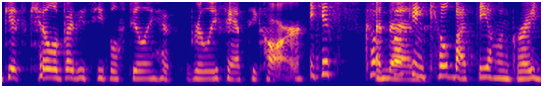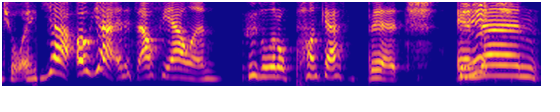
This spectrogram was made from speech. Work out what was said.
gets killed by these people stealing his really fancy car. It gets co- And then- fucking killed by Theon Greyjoy. Yeah, oh yeah, and it's Alfie Allen, who's a little punk ass bitch. And then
